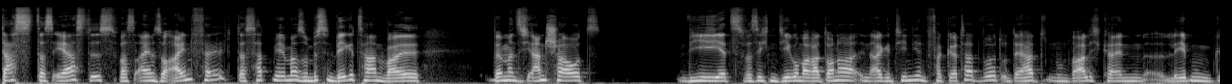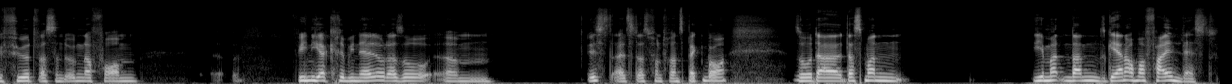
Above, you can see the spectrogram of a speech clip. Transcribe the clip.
das das Erste ist, was einem so einfällt. Das hat mir immer so ein bisschen wehgetan, weil wenn man sich anschaut, wie jetzt, was ich, ein Diego Maradona in Argentinien vergöttert wird und der hat nun wahrlich kein Leben geführt, was in irgendeiner Form äh, weniger kriminell oder so ähm, ist als das von Franz Beckenbauer. So, da, dass man jemanden dann gerne auch mal fallen lässt,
